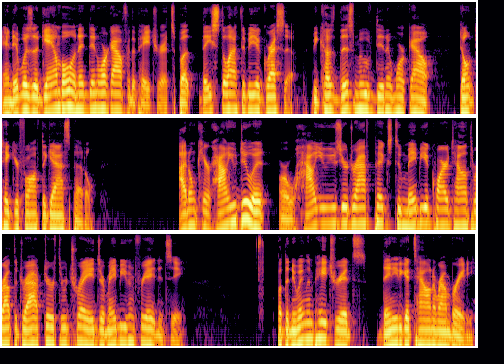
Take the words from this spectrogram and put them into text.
And it was a gamble and it didn't work out for the Patriots, but they still have to be aggressive because this move didn't work out. Don't take your foot off the gas pedal. I don't care how you do it or how you use your draft picks to maybe acquire talent throughout the draft or through trades or maybe even free agency. But the New England Patriots, they need to get talent around Brady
